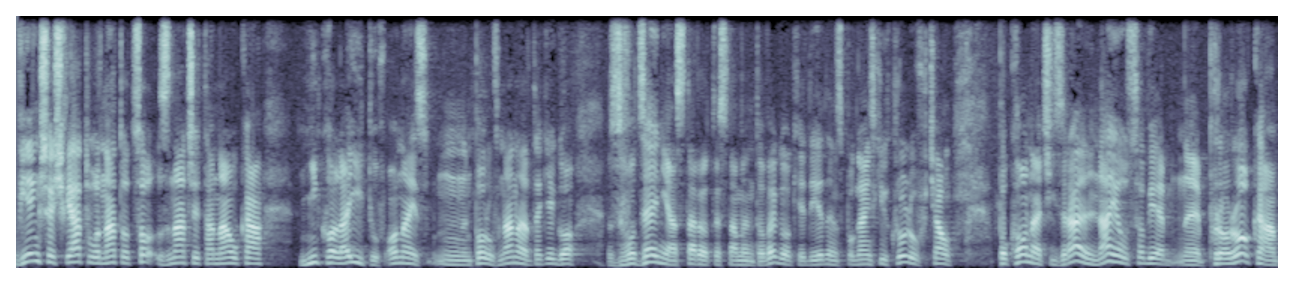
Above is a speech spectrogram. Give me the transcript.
większe światło na to, co znaczy ta nauka Nikolaitów. Ona jest mm, porównana do takiego zwodzenia starotestamentowego, kiedy jeden z pogańskich królów chciał pokonać Izrael, najął sobie e, proroka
